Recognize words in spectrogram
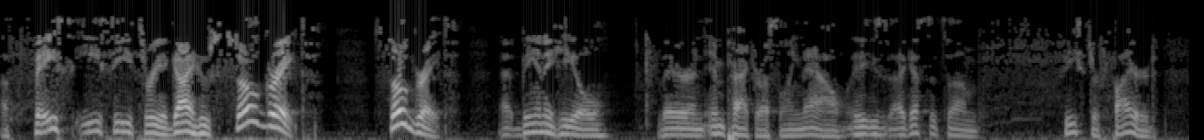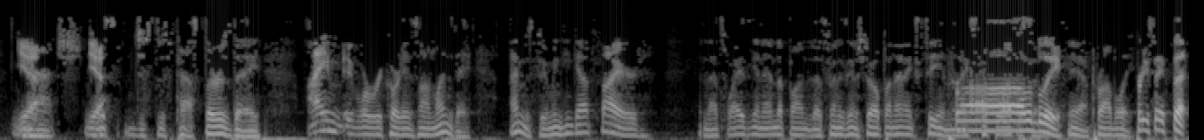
A face EC3, a guy who's so great, so great at being a heel there in Impact Wrestling now. He's, I guess it's um, Feast or Fired Yeah. match Yeah. just, just this past Thursday. I'm if we're recording this on Wednesday. I'm assuming he got fired, and that's why he's going to end up on. That's when he's going to show up on NXT in the next Probably. episodes. Yeah, probably. Pretty safe bet.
